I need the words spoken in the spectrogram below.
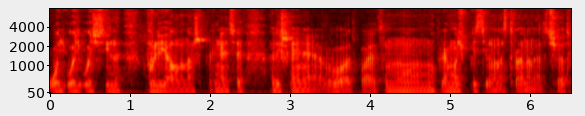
очень сильно повлияло на наше принятие решения. Вот, поэтому мы прям очень позитивно настроены на этот счет.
